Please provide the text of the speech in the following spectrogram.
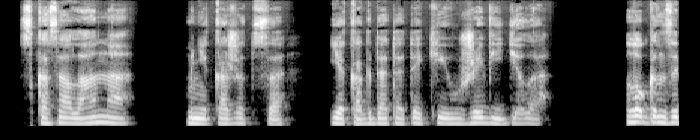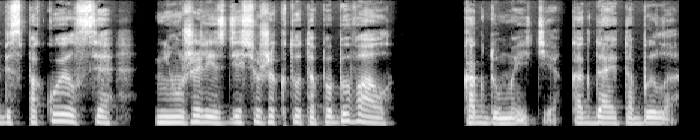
– сказала она. «Мне кажется, я когда-то такие уже видела». Логан забеспокоился, неужели здесь уже кто-то побывал? «Как думаете, когда это было?»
